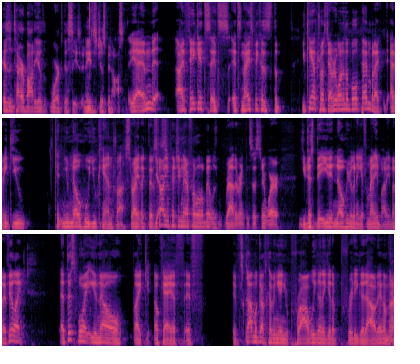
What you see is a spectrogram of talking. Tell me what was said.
his entire body of work this season. He's just been awesome. Yeah, and I think it's it's it's nice because the you can't trust everyone in the bullpen, but I I think you can you know who you can trust, right? Like the Yes. starting pitching there for a little bit was rather inconsistent, where you just you didn't know who you're going to get from anybody. But I feel like at this point, you know, like okay, if if if Scott McGough's coming in, you're probably going to get a pretty good outing. I'm not Yeah.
